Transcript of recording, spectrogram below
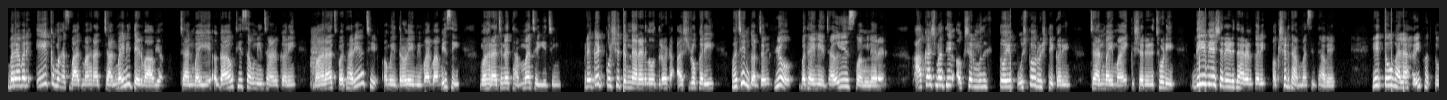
બરાબર એક માસ બાદ મહારાજ જાનબાઈને તેડવા આવ્યા. જાનબાઈએ અગાઉથી સૌની જાણ કરી, મહારાજ પધાર્યા છે, અમે ત્રણેય વિમાનમાં બેસી મહારાજના ધામમાં જઈએ છીએ. પ્રગટ પુરુષોત્તમ નારાયણનો દ્રઢ આશરો કરી ભજન કરજો. લ્યો બધાને જય સ્વામિનારાયણ. આકાશમાંથી અક્ષર મુક્તોએ પુષ્પવૃષ્ટિ કરી. જાનબાઈ માયક શરીર છોડી દિવ્ય શરીર ધારણ કરી અક્ષરધામમાં સીધાવ્યા. હે તો વાલા હરિભક્તો,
